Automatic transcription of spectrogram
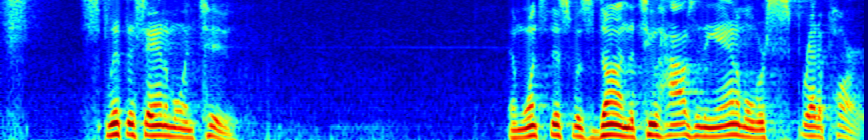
s- split this animal in two. And once this was done, the two halves of the animal were spread apart.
